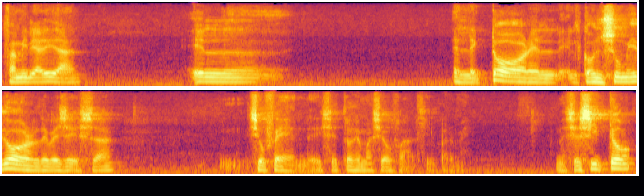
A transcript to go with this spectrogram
familiaridad. El, el lector, el, consumidor de belleza, se ofende, dice, esto es demasiado fácil para mí. Necesito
